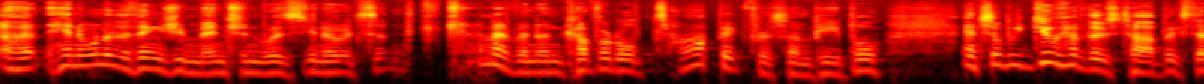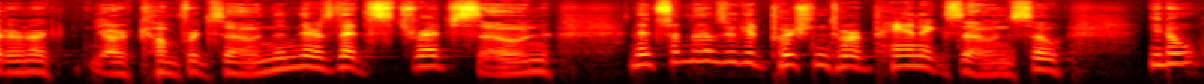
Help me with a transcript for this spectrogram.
uh, Hannah, one of the things you mentioned was, you know, it's kind of an uncomfortable topic for some people. And so we do have those topics that are in our, our comfort zone. Then there's that stretch zone. And then sometimes we get pushed into our panic zone. So, you know,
